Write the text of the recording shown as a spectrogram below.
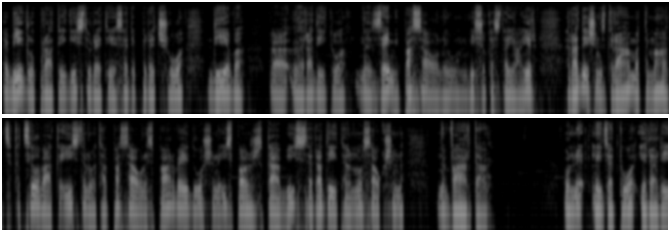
viegli prātīgi izturēties arī pret šo Dieva uh, radīto zemi, pasauli un visu, kas tajā ir. Radīšanas grāmata māca, ka cilvēka īstenotā pasaules pārveidošana izpaužas kā visa radītā nosaukšana vārdā un līdz ar to ir arī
